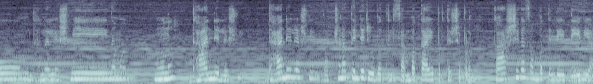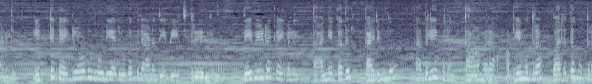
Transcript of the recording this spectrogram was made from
ॐ धनलक्ष्मी नमः। ധാന്യലക്ഷ്മി. ധാന്യലക്ഷ്മി ഭക്ഷണത്തിന്റെ രൂപത്തിൽ സമ്പത്തായി പ്രത്യക്ഷപ്പെടുന്നു. കാർഷിക സമ്പത്തിന്റെ ദേവിയാണിത്. എട്ട് കൈകളോടുകൂടിയ രൂപത്തിലാണ് ദേവിയെ ചിത്രീകരിക്കുന്നത്. ദേവിയുടെ കൈകളിൽ ധാന്യക്കതിർ കരിമ്പ് കദളീഫലം താമര അഭയമുദ്ര വരദമുദ്ര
